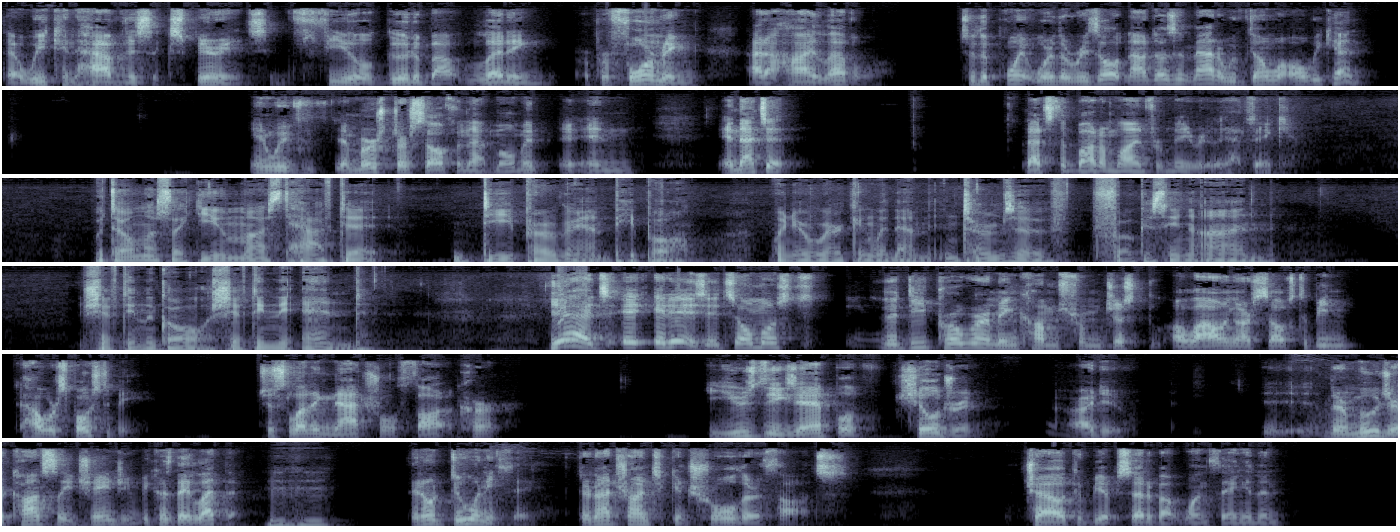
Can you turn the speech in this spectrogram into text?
that we can have this experience and feel good about letting or performing at a high level to the point where the result now doesn't matter. We've done all we can. And we've immersed ourselves in that moment and and that's it. That's the bottom line for me really, I think. It's almost like you must have to deprogram people when you're working with them in terms of focusing on shifting the goal, shifting the end. Yeah, it's it, it is. It's almost the deprogramming comes from just allowing ourselves to be how we're supposed to be, just letting natural thought occur. Use the example of children. I do. Their moods are constantly changing because they let them. Mm-hmm. They don't do anything. They're not trying to control their thoughts. Child could be upset about one thing, and then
